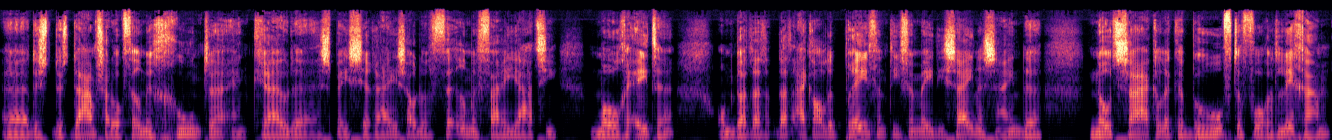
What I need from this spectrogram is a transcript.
Uh, dus, dus daarom zouden ook veel meer groenten en kruiden en specerijen zouden veel meer variatie mogen eten. Omdat dat, dat eigenlijk al de preventieve medicijnen zijn, de noodzakelijke behoeften voor het lichaam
